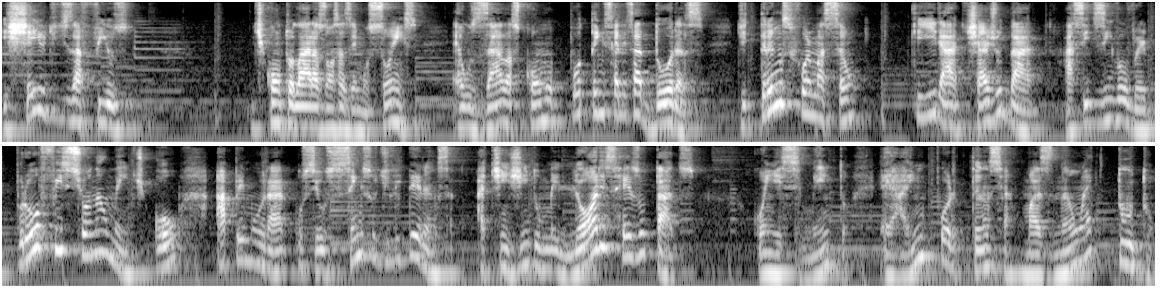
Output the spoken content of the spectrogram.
e cheio de desafios de controlar as nossas emoções, é usá-las como potencializadoras de transformação que irá te ajudar a se desenvolver profissionalmente ou aprimorar o seu senso de liderança, atingindo melhores resultados. Conhecimento é a importância, mas não é tudo.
